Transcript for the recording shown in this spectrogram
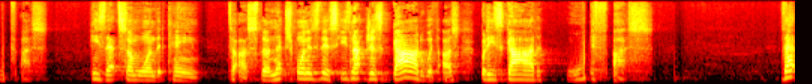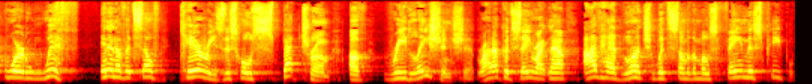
with us. He's that someone that came to us. The next point is this He's not just God with us, but He's God with us. That word with, in and of itself, carries this whole spectrum of relationship, right? I could say right now, I've had lunch with some of the most famous people.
